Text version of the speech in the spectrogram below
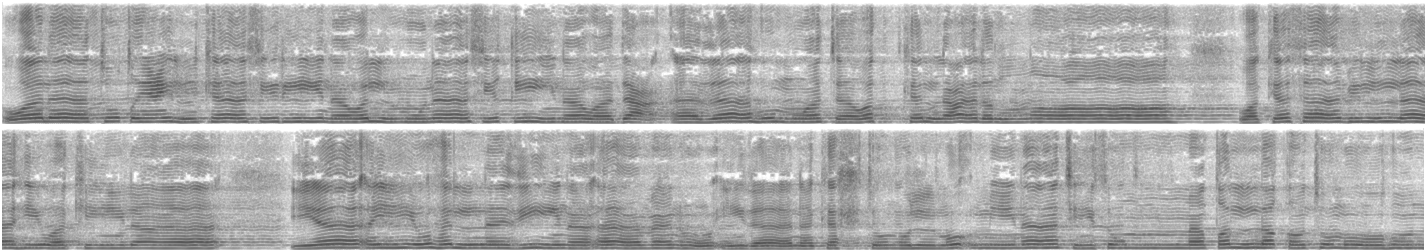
ولا تطع الكافرين والمنافقين ودع أذاهم وتوكل على الله. وكفى بالله وكيلا. يا أيها الذين آمنوا إذا نكحتم المؤمنات ثم طلقتموهن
